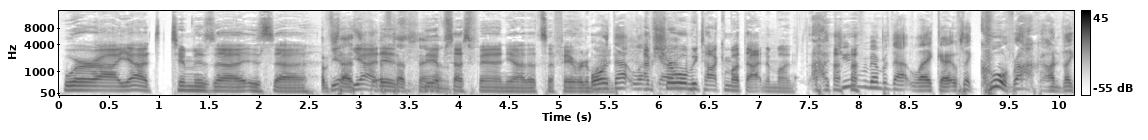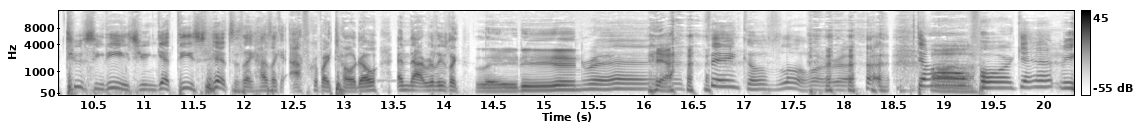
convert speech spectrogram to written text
Where uh, yeah, Tim is uh, is uh, Obsessed- yeah, yeah, it is obsessed the fan. obsessed fan. Yeah, that's a favorite of Or mine. that, like, I'm sure uh, we'll be talking about that in a month. Uh, do you remember that? Like uh, it was like cool rock on like two CDs. You can get these hits. It's like has like Africa by Toto, and that really was like Lady in Red. Yeah. think of Laura. Don't Uh, forget me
